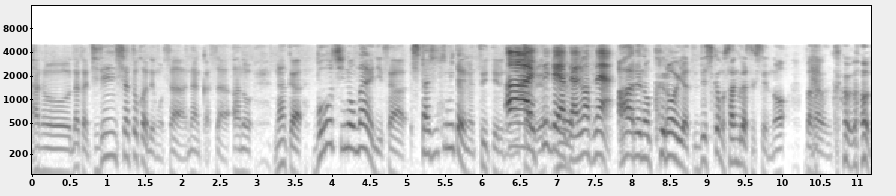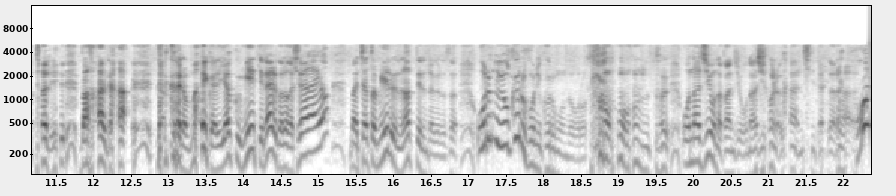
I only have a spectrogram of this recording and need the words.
あのなんか自転車とかでもさ、なんかさ、あのなんか帽子の前にさ、下敷きみたいなのついてるのああ、ついてるやつありますね。あれの黒いやつ。で、しかもサングラスしてんの？バカが、本当に、ババアが。だから前からよく見えてないのかどうか知らないよ？まあちゃんと見えるようになってるんだけどさ、俺の避ける方に来るもんだからさ、同じような感じ、同じような感じだから。本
